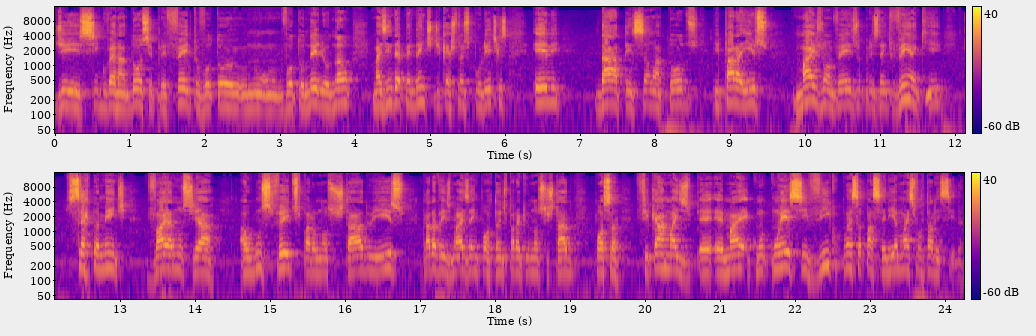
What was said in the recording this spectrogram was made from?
de se governador, se prefeito votou, não, votou nele ou não, mas independente de questões políticas, ele dá atenção a todos e para isso, mais uma vez, o presidente vem aqui, certamente vai anunciar alguns feitos para o nosso Estado e isso cada vez mais é importante para que o nosso Estado possa ficar mais, é, é, mais com, com, esse vínculo, com essa parceria mais fortalecida.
